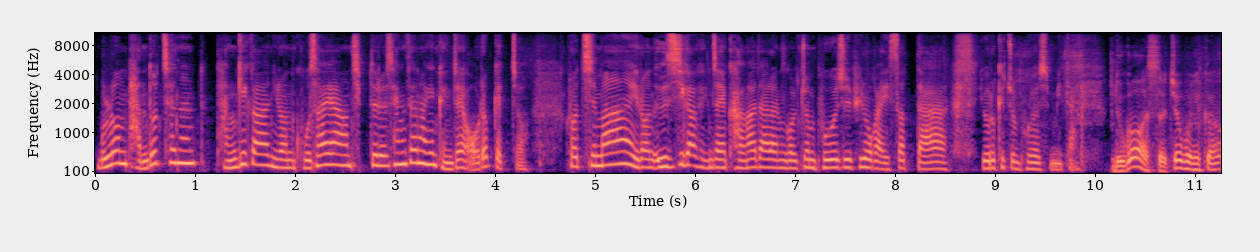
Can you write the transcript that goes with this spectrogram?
물론 반도체는 단기간 이런 고사양 칩들을 생산하기 굉장히 어렵겠죠. 그렇지만 이런 의지가 굉장히 강하다라는 걸 좀 보여줄 필요가 있었다. 이렇게 좀 보여집니다. 누가 왔었죠? 보니까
